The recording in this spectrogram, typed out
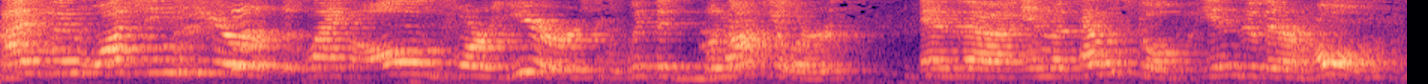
I've been watching here like all for years with the binoculars and uh, and the telescope into their homes,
